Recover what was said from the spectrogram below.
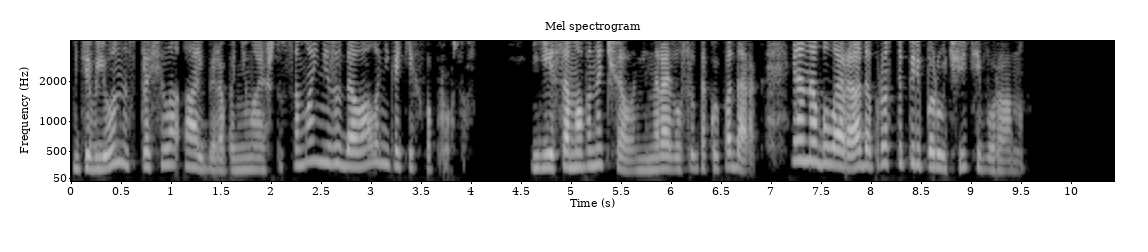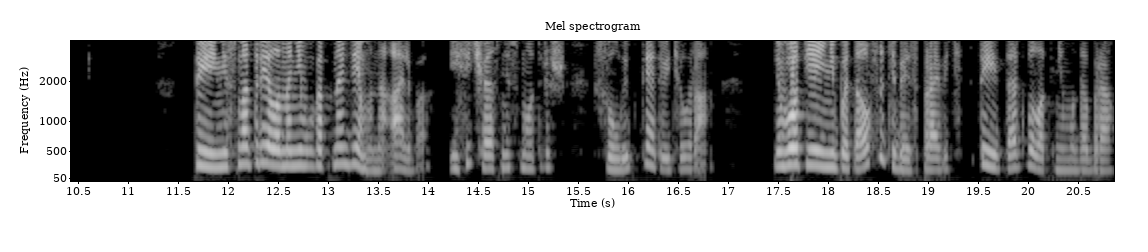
Удивленно спросила Альбера, понимая, что сама не задавала никаких вопросов. Ей с самого начала не нравился такой подарок, и она была рада просто перепоручить его рану. «Ты не смотрела на него как на демона, Альба, и сейчас не смотришь», — с улыбкой ответил Ран. «Вот я и не пытался тебя исправить, ты и так была к нему добра».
